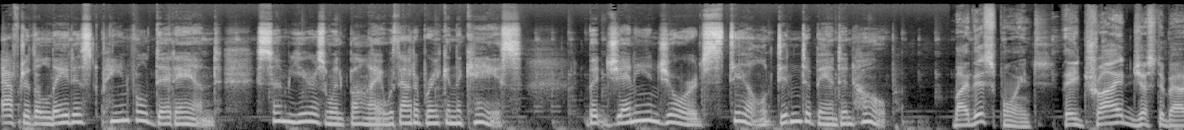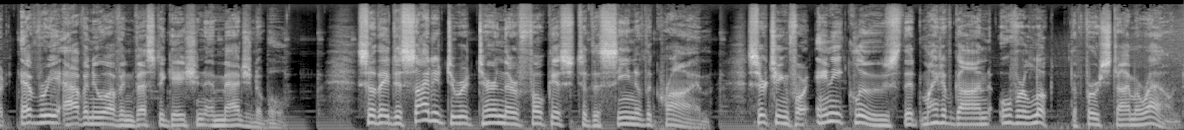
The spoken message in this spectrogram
After the latest painful dead end, some years went by without a break in the case. But Jenny and George still didn't abandon hope. By this point, they tried just about every avenue of investigation imaginable. So they decided to return their focus to the scene of the crime, searching for any clues that might have gone overlooked the first time around.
